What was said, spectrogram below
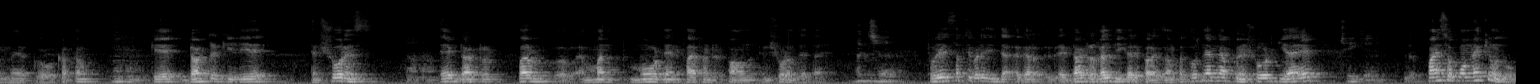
میں اس کو کرتا ہوں ہوں۔ کہ ڈاکٹر کے لیے انشورنس ہاں،۔ ایک doctor per month more than five hundred pound insurance دیتا ہے۔ اچھا۔ تو یہ سب سے بڑی اگر ایک ڈاکٹر غلطی کرے فار ایگزامپل اس نے اپنے آپ کو انشور کیا ہے ٹھیک ہے۔ پانچ سو پاؤنڈ میں کیوں دوں؟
